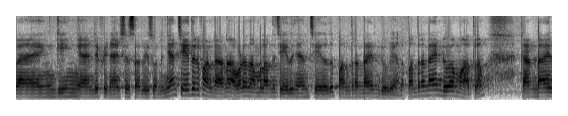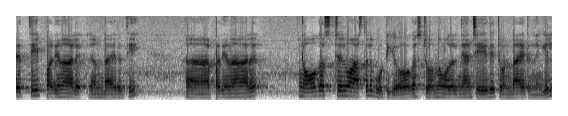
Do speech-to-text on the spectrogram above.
ബാങ്കിങ് ആൻഡ് ഫിനാൻഷ്യൽ സർവീസ് ഉണ്ട്. ഞാൻ ചെയ്തൊരു ഫണ്ടാണ് അവിടെ നമ്മൾ അന്ന് ചെയ്ത് ഞാൻ ചെയ്തത് പന്ത്രണ്ടായിരം രൂപയാണ്. പന്ത്രണ്ടായിരം രൂപ മാത്രം രണ്ടായിരത്തി പതിനാല് രണ്ടായിരത്തി പതിനാല് ഓഗസ്റ്റിൽ മാസത്തിൽ കൂട്ടിക്കും. ഓഗസ്റ്റ് ഒന്ന് മുതൽ ഞാൻ ചെയ്തിട്ടുണ്ടായിരുന്നെങ്കിൽ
